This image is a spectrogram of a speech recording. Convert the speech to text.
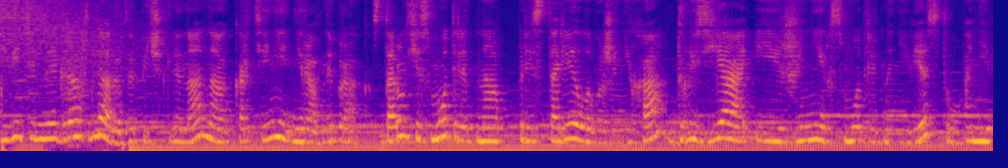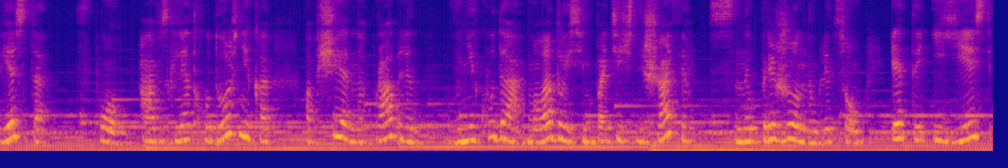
Удивительная игра взглядов запечатлена на картине «Неравный брак». Старухи смотрят на престарелого жениха, друзья и жених смотрят на невесту, а невеста в пол. А взгляд художника вообще направлен в никуда. Молодой симпатичный шафер с напряженным лицом – это и есть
